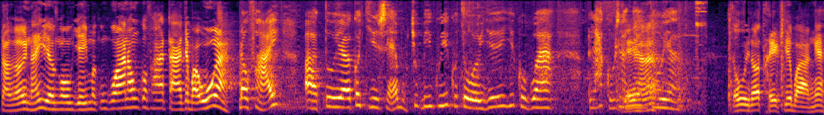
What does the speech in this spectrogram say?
Trời ơi nãy giờ ngồi vậy mà cũng qua nó không có pha trà cho bà uống à? Đâu phải, à, tôi à, có chia sẻ một chút bí quyết của tôi với với cô Hoa Lát cô ra hả? thôi à. Tôi nói thiệt với bà nghe.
